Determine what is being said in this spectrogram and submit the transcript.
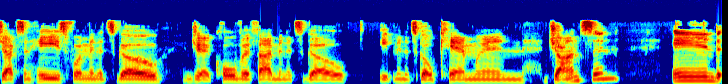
Jaxson Hayes, four minutes ago, Jarrett Culver, five minutes ago, eight minutes ago, Cameron Johnson, and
